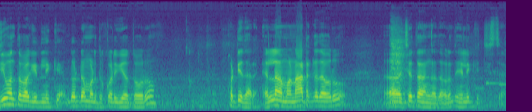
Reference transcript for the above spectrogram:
ಜೀವಂತವಾಗಿಡಲಿಕ್ಕೆ ದೊಡ್ಡ ಮಟ್ಟದ ಕೊಡುಗೆ ಕೊಟ್ಟಿದ್ದಾರೆ. ಎಲ್ಲ ನಮ್ಮ ನಾಟಕದವರು ಚಿತ್ರರಂಗದವರು ಅಂತ ಹೇಳಲಿಕ್ಕೆ ಇಚ್ಛಿಸ್ತೇನೆ.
